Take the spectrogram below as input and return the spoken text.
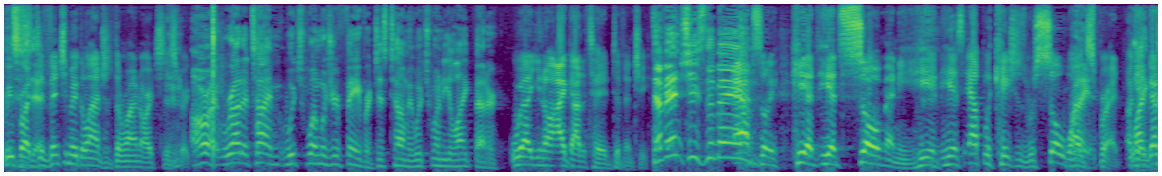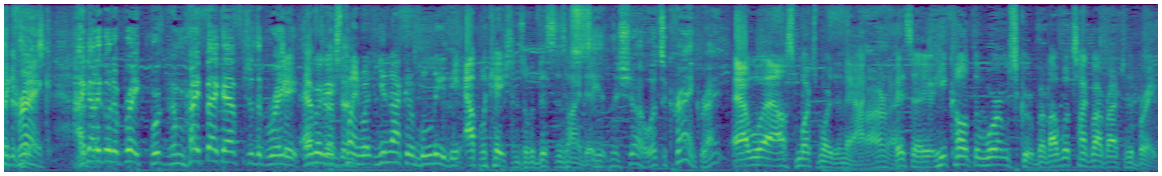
We This brought. Da Vinci Michelangelo to the RiNo Arts District. All right, we're out of time. Which one was your favorite? Just tell me, which one do you like better? Well, you know, I got to tell you, Da Vinci. Da Vinci's the man! Absolutely, he had he had so many. He had, his applications were so Right. widespread. Okay, like gotta the get to this. crank. I got to go to break. We're coming right back after the break. Okay, after we're going to explain what you're not going to believe the applications of what this design See did. it in the show. What's a crank, right? Uh, well, it's much more than that. All right. It's a, he called it the worm screw, but I will talk about it right after the break.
